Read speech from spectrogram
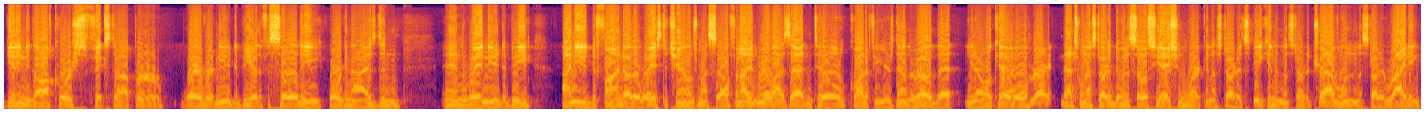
getting the golf course fixed up or wherever it needed to be or the facility organized and and the way it needed to be. I needed to find other ways to challenge myself, and I didn't realize that until quite a few years down the road. That you know, okay, right, well, right. that's when I started doing association work, and I started speaking, and I started traveling, and I started writing.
